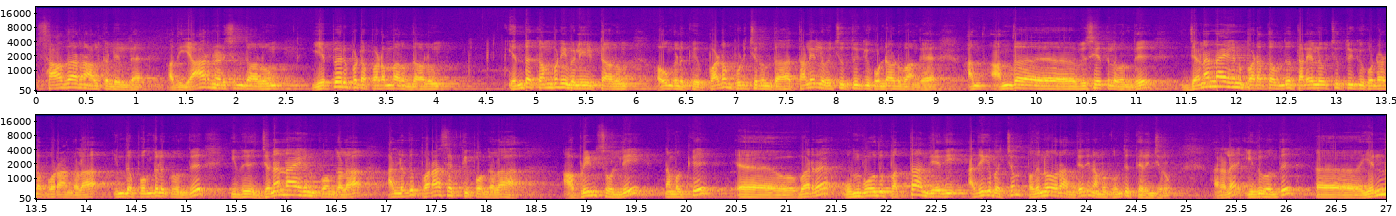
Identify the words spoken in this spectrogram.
சாதாரண ஆட்கள் இல்லை. அது யார் நடிச்சிருந்தாலும் எப்பேற்பட்ட படமாக இருந்தாலும் எந்த கம்பெனி வெளியிட்டாலும் அவங்களுக்கு படம் பிடிச்சிருந்தா தலையில் வச்சு தூக்கி கொண்டாடுவாங்க. அந் அந்த விஷயத்தில் வந்து ஜனநாயகன் படத்தை வந்து தலையில் வச்சு தூக்கி கொண்டாட போகிறாங்களா இந்த பொங்கலுக்கு வந்து இது ஜனநாயகன் பொங்கலா? அல்லது பராசக்தி பொங்கலா? அப்படின்னு சொல்லி நமக்கு வர ஒம்பது பத்தாம் தேதி அதிகபட்சம் பதினோராம் தேதி நமக்கு வந்து தெரிஞ்சிடும் அதனால் இது வந்து என்ன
